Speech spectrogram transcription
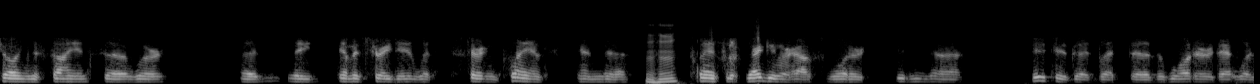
showing the science uh, where uh, they demonstrated it with certain plants, and uh, mm-hmm. plants with regular house water didn't uh, do too good, but uh, the water that was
